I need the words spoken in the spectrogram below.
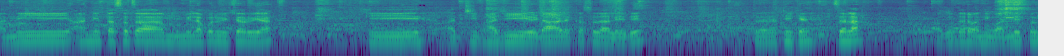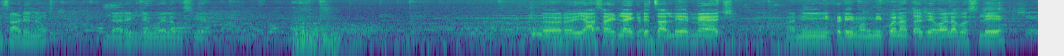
आणि आणि तसंच मम्मीला पण विचारूया. की आजची भाजी डाळ कसं झाले ते. तर ठीक आहे चला. अगोदर आणि वाजलेत पण साडेनऊ. डायरेक्ट जेवायला बसूया. तर या साईडला इकडे चालली आहे मॅच आणि इकडे मम्मी पण आता जेवायला बसली आहे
